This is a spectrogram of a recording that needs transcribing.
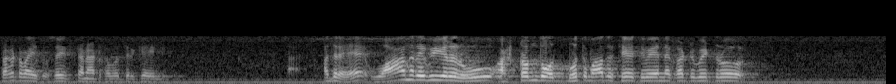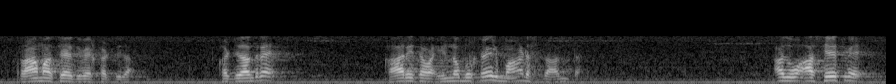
ಪ್ರಕಟವಾಯಿತು ಸಂಯುಕ್ತ ಕರ್ನಾಟಕ ಪತ್ರಿಕೆಯಲ್ಲಿ. ಆದರೆ ವಾನರವೀರರು ಅಷ್ಟೊಂದು ಅದ್ಭುತವಾದ ಸೇತುವೆಯನ್ನು ಕಟ್ಟಿಬಿಟ್ರು. ರಾಮ ಸೇತುವೆ ಕಟ್ಟಿದ. ಕಟ್ಟಿದ ಅಂದ್ರೆ ಕಾರಿತವ ಇನ್ನೊಬ್ಬರ ಕೈಲಿ ಮಾಡಿಸ್ದ ಅಂತ. ಅದು ಆ ಸೇತುವೆ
